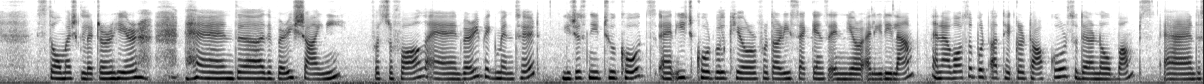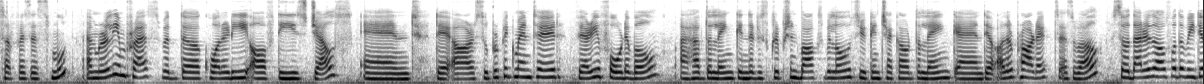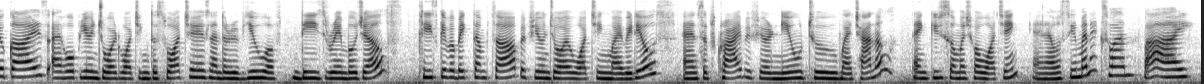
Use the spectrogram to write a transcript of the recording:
so much glitter here and uh, they're very shiny first of all and very pigmented. You just need two coats and each coat will cure for 30 seconds in your LED lamp. And I've also put a thicker top coat so there are no bumps and the surface is smooth. I'm really impressed with the quality of these gels and they are super pigmented very affordable I have the link in the description box below so you can check out the link and their other products as well. So that is all for the video guys. I hope you enjoyed watching the swatches and the review of these rainbow gels. Please give a big thumbs up if you enjoy watching my videos and subscribe if you're new to my channel. Thank you so much for watching and I will see you in my next one. Bye.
